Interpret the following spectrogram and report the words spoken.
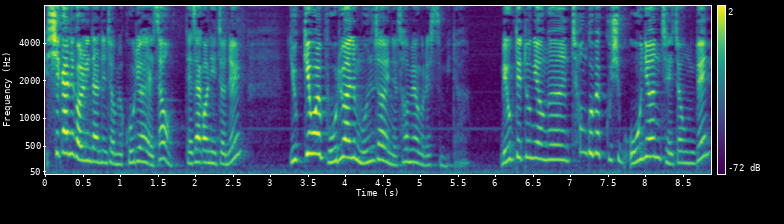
시간이 걸린다는 점을 고려해서 대사관 이전을 6개월 보류하는 문서에는 서명을 했습니다. 미국 대통령은 1995년 제정된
